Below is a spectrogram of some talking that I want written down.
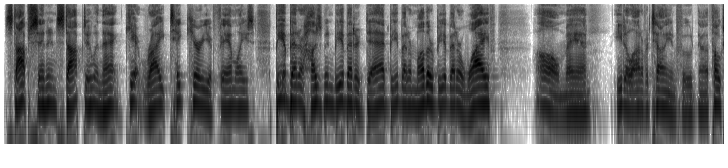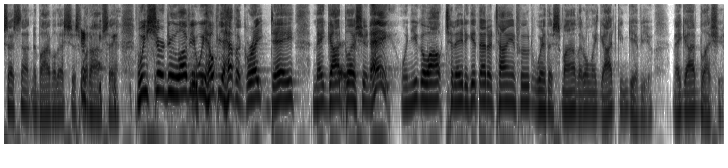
Stop sinning. Stop doing that. Get right. Take care of your families. Be a better husband. Be a better dad. Be a better mother. Be a better wife. Oh, man. Eat a lot of Italian food. Now, folks, that's not in the Bible. That's just what I'm saying. we sure do love you. We hope you have a great day. May God bless you. And hey, when you go out today to get that Italian food, wear the smile that only God can give you. May God bless you.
